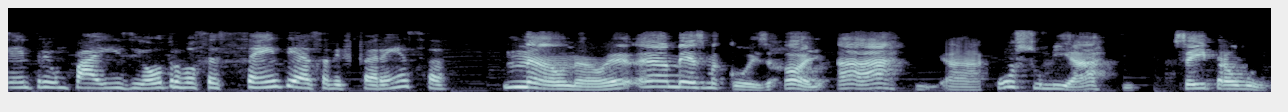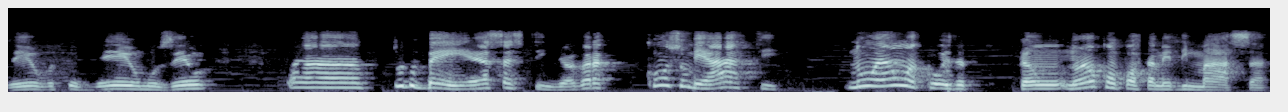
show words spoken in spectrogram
entre um país e outro? Você sente essa diferença? Não, não, é, é a mesma coisa. Olha, a arte, a consumir arte, você ir para um museu, você ver o um museu, ah, tudo bem, é acessível. Agora, consumir arte não é uma coisa tão. não é um comportamento de massa.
